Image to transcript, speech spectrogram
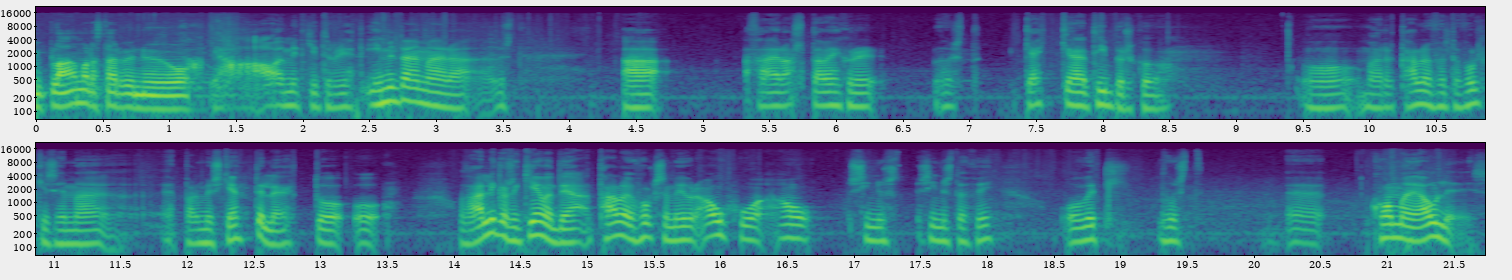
í blaðmarastarfinu og... Já, það mitt getur rétt ímyndaði maður að, veist, að það er alltaf einhverjir, geggjaða týpur sko og maður að tala um fullt af fólki sem er bara mjög skemmtilegt og, og, og það er líka svo gefandi að tala um fólk sem hefur áhuga á sínu, sínu stöfi og vill, þú veist, uh, koma því áleiðis.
